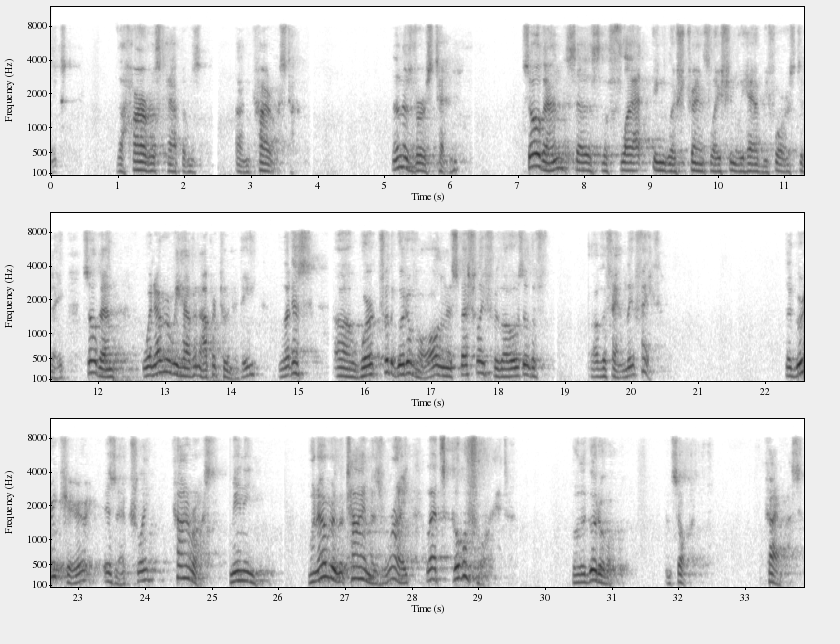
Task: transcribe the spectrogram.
The harvest happens on Kairos time. Then there's verse 10. So then, says the flat English translation we have before us today, so then, whenever we have an opportunity, let us uh, work for the good of all, and especially for those of the, of the family of faith. The Greek here is actually kairos, meaning whenever the time is right, let's go for it, for the good of all, and so on. Kairos.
